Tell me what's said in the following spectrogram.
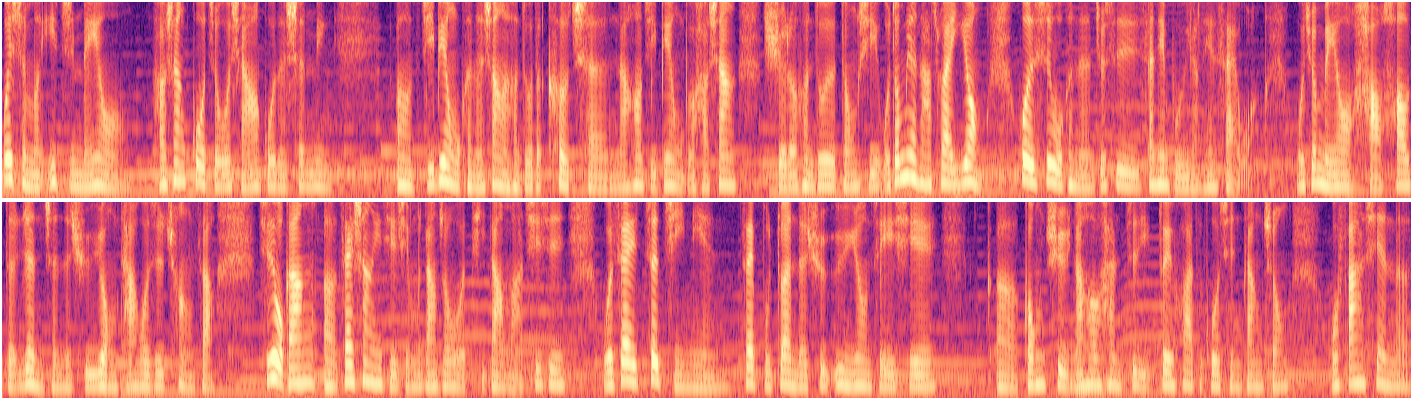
为什么一直没有好像过着我想要过的生命。嗯，即便我可能上了很多的课程，然后即便我好像学了很多的东西，我都没有拿出来用，或者是我可能就是三天捕鱼两天晒网，我就没有好好的认真的去用它，或者是创造。其实我刚刚呃在上一节节目当中我提到嘛，其实我在这几年在不断的去运用这一些呃工具，然后和自己对话的过程当中，我发现了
